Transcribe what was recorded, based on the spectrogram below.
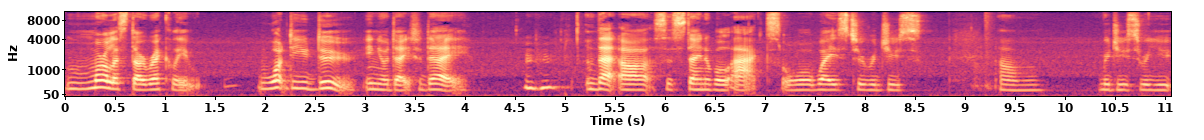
more or less directly what do you do in your day to day Mm-hmm. That are sustainable acts or ways to reduce um, reduce reu-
